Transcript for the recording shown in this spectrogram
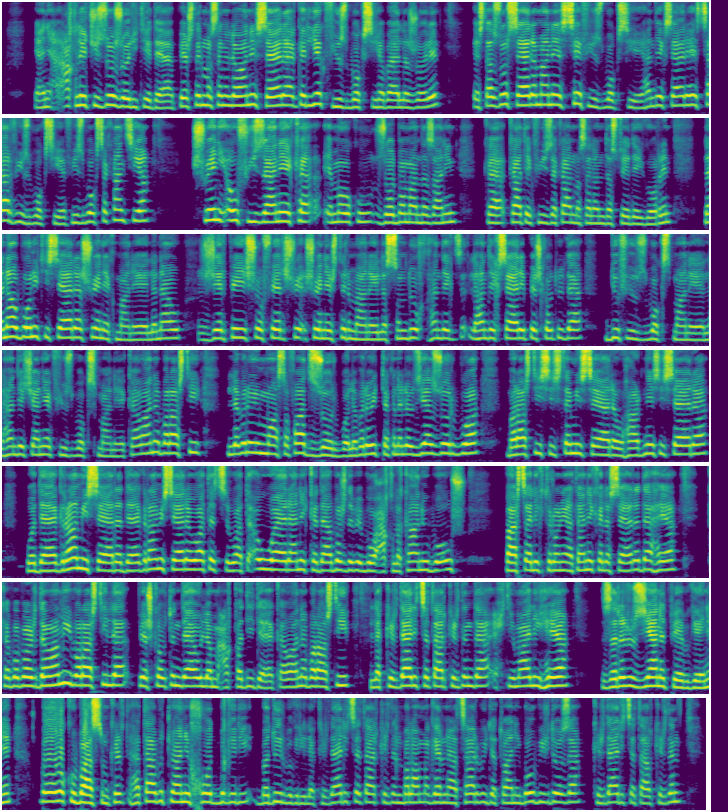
یعنی عقلێکی زۆر زۆری تێدایە پێشتر مەسەن لەوانەیە سارە ئەگەر یەک فیوز بۆکسی هەبا لە ژۆرێ ئێستا زۆر سارەمانەیە سێ فیوز بۆکسیە هەندێک سارەیە چار فیوز بۆکسیە فیوز بۆکسەکان چییە؟ شوێنی ئەو فیوزانەیە کە ئێمە وەکو زۆربەمان دەزانین کە کاتێک فیوزەکان مەسەلەن دەستێ دەیگۆڕین لە ناو بۆنیتی سیارە شوێنێکمانەیە لە ناو ژێرپی شۆفێر شوێنێشترمانەیە لە سندوق هەندێک لە هەندێک سیاری پێشکەوتودا دوو فیوز بۆکسمانەیە لە هەندێکیان یەک فیوز بۆکسمانەیە کاوانە بەڕاستی لەبەرەوەی موواسەفات زۆر بووە لەبەرەوەی تەکنەلۆزییا زۆر بووە بەڕاستی سیستەمی سیارە و هاردنێسی سیارە وە دایەگرامی سەیارە، دایەگرامی سەیارە واتە چ؟ واتە ئەو وایەرانەی کە دابەش دەبێت بۆ عەقڵەکان و بۆ ئەو پارچە ئەلیکترۆنیاتانەی کە لە سەیارەدا هەیە کە بە بەردەوامی بەڕاستی لە پێشکەوتندایە و لە معەقەدیدایە کە ئەوانە بەڕاستی لە کرداری چەتارکردندا ئیحتیمالی هەیە زەرەر و زیانت پێ بگەینێ بۆیە وەکو باسم کرد هەتا بتوانی خۆت بگری بەدوور بگری لە کرداری چەتارکردن بەڵام ئەگەر ناچار بووی دەتوانی بەو بیردۆزە کرداری چەتارکردن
